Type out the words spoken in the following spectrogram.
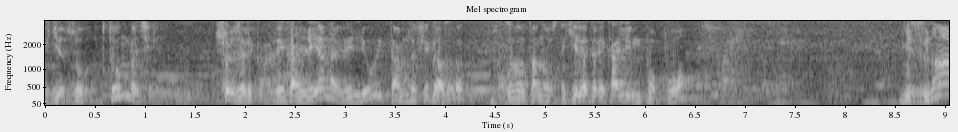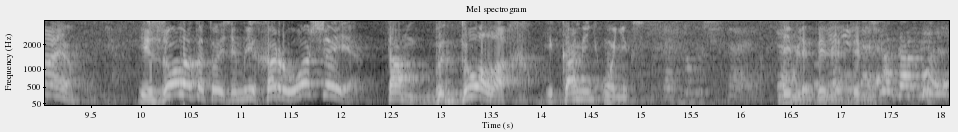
Где золото? В тумбочке. Что за река? Река Лена, Вилюй, там дофига золото, золотоносных. Или это река Лимпопо? Не знаю. И золото той земли хорошее. Там бдолах и камень оникс. Библия, Библия, Библия. А какой,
